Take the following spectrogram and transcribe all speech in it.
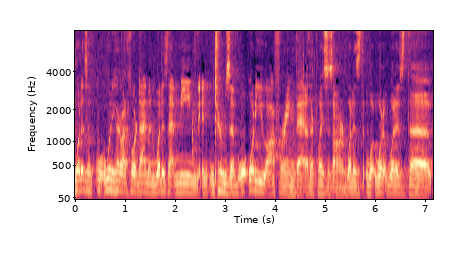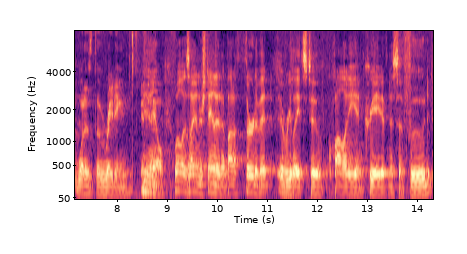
what is a when you talk about a four diamond? What does that mean in, in terms of what, what, are you offering that other places aren't? What is the, what, what what is the what is the rating entail? Yeah. Well, as I understand it, about a third of it, it relates to quality and creativeness of food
